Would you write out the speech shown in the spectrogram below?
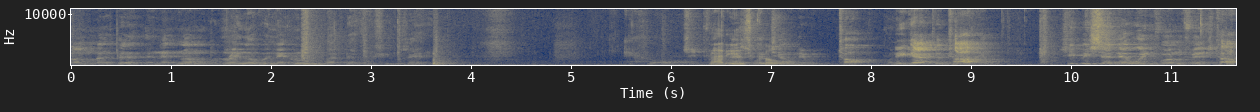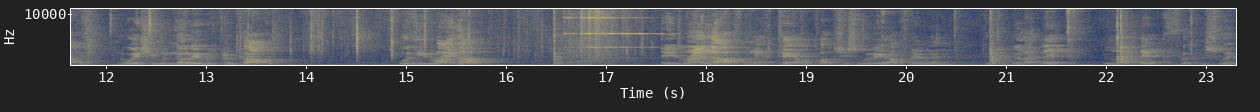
number like that, and that number would ring over in that room like that where she was at. She'd That is up cool. and They would talk. When they got through talking, she'd be sitting there waiting for him to finish talking. And the way she would know they was through talking, would he ring off. He rang off, and that tail would pop. She said, well, they off there now. Did you go like that, like that, flip the switch,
